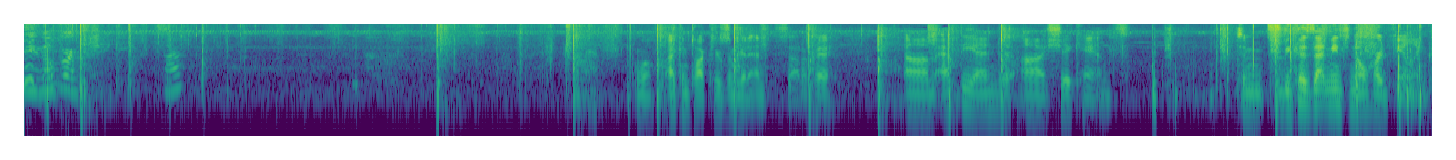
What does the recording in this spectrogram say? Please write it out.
you go first. Huh? Well, I can talk because I'm going to end this out, okay? Um, at the end, uh, shake hands. To, because that means no hard feelings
